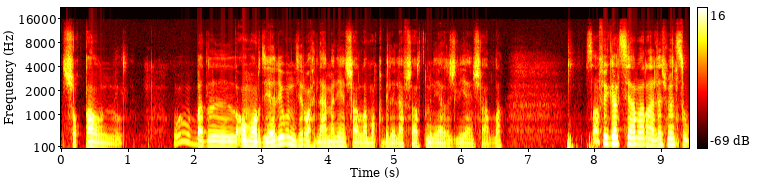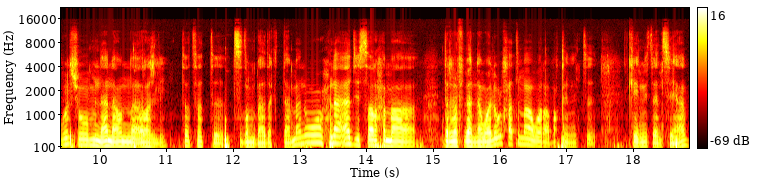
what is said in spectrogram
الشقة و وبعض الأمور ديالي وندير واحد العملية إن شاء الله مقبل عليها في شهر 8 رجلية إن شاء الله. صافي قالت سي راه علاش ما نسولش؟ ومن أنا راجلي. تصدم بهذاك الثمن. وحنا عادي الصراحة ما درنا في بالنا والو الخاتم هو راه باقي كاين نيت انسيام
